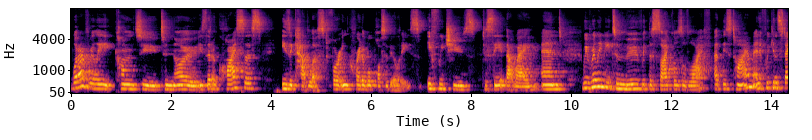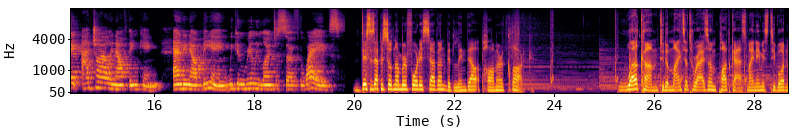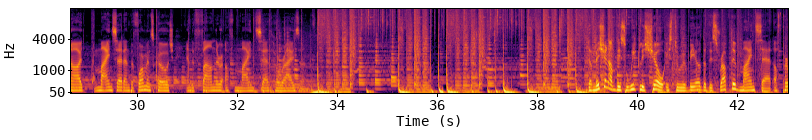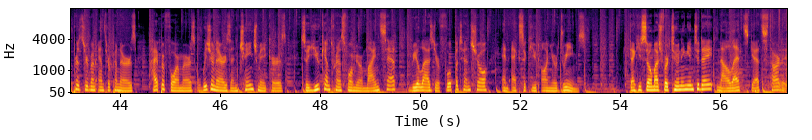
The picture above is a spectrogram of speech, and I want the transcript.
What I've really come to, to know is that a crisis is a catalyst for incredible possibilities if we choose to see it that way. And we really need to move with the cycles of life at this time. And if we can stay agile in our thinking and in our being, we can really learn to surf the waves. This is episode number 47 with Lyndelle Palmer-Clarke. Welcome to the Mindset Horizon podcast. My name is Tibor Nagy, mindset and performance coach, and the founder of Mindset Horizon. The mission of this weekly show is to reveal the disruptive mindset of purpose driven entrepreneurs, high performers, visionaries, and change makers so you can transform your mindset, realize your full potential, and execute on your dreams. Thank you so much for tuning in today. Now let's get started.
